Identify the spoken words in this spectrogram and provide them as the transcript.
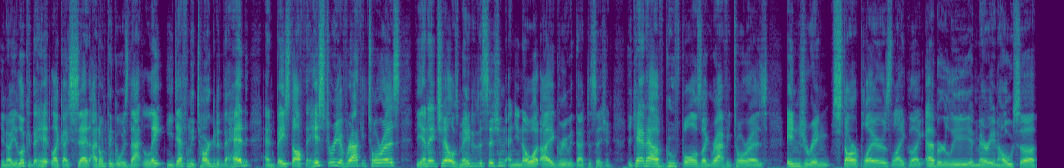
you know, you look at the hit, like I said, I don't think it was that late. He definitely targeted the head, and based off the history of Raffi Torres, the NHL has made a decision, and you know what? I agree with that decision. You can't have goofballs like Raffi Torres injuring star players like like Eberle and Marian Hossa.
